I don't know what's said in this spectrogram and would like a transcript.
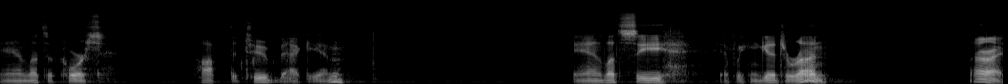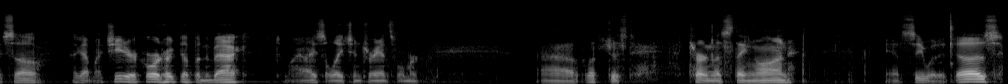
and let's, of course, pop the tube back in. And let's see if we can get it to run. All right, so I got my cheater cord hooked up in the back to my isolation transformer. Uh, let's just turn this thing on and see what it does.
